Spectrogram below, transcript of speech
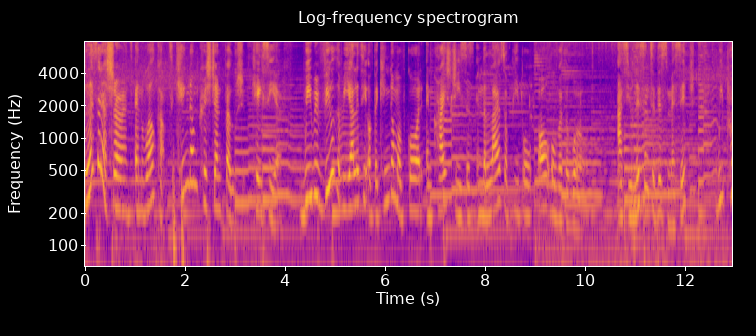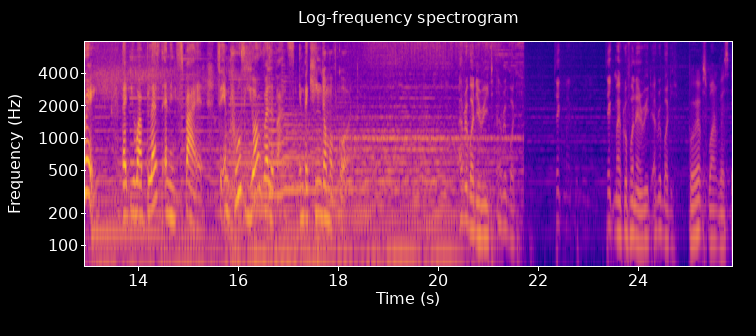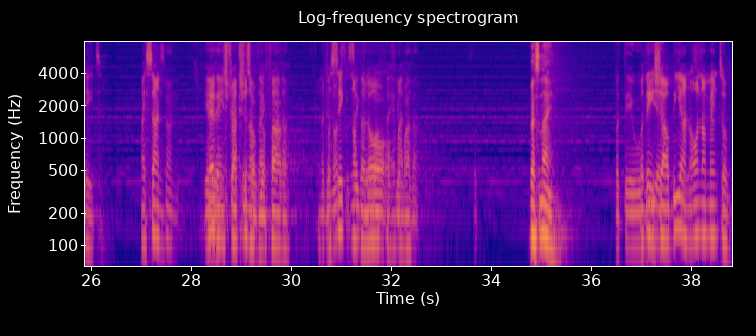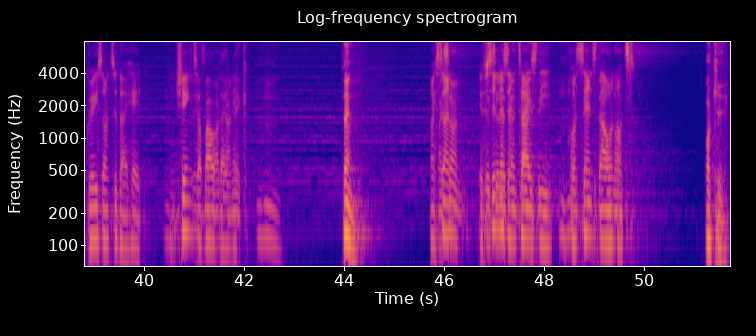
Blessed assurance and welcome to Kingdom Christian Fellowship, KCF. We reveal the reality of the kingdom of God and Christ Jesus in the lives of people all over the world. As you listen to this message, we pray that you are blessed and inspired to improve your relevance in the kingdom of God. Everybody read. Everybody. Take microphone. Take microphone and read. Everybody. Proverbs 1 verse 8. My son, Son, hear the instruction of thy father, and forsake not the law of thy mother. Verse 9. But they, will For they be shall be an ornament of grace unto thy head, and mm-hmm. chains chains about thy their neck. Mm-hmm. 10. My My son, son, if if sinners sinners entice entice thee, thee, consent thou not. Okay.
